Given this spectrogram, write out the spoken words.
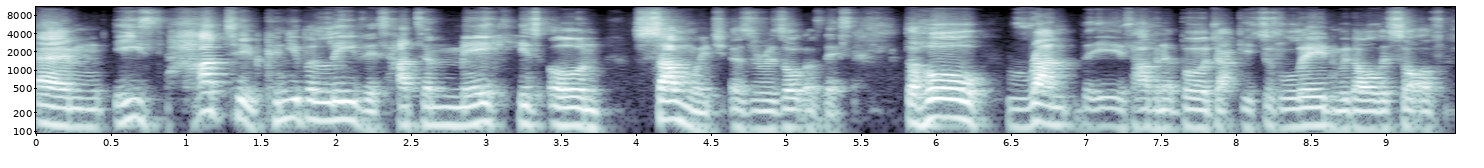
Um, he's had to, can you believe this? Had to make his own sandwich as a result of this. The whole rant that he is having at Bojack is just laden with all this sort of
